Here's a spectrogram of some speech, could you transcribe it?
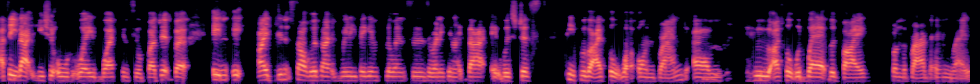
I think that you should always work into your budget, but in it, I didn't start with like really big influencers or anything like that. It was just people that I thought were on brand, um, mm-hmm. who I thought would wear would buy from the brand anyway.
